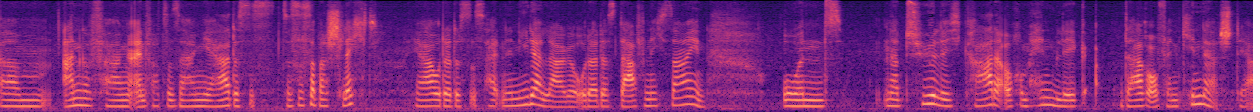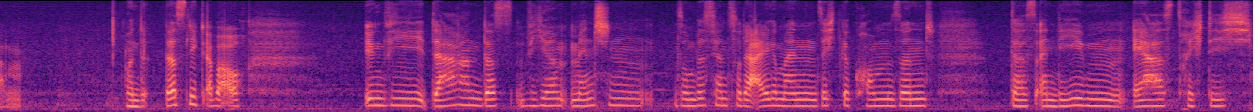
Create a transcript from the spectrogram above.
ähm, angefangen, einfach zu sagen, ja, das ist, das ist aber schlecht, ja, oder das ist halt eine Niederlage oder das darf nicht sein. Und natürlich gerade auch im Hinblick darauf, wenn Kinder sterben. Und das liegt aber auch irgendwie daran, dass wir Menschen so ein bisschen zu der allgemeinen Sicht gekommen sind, dass ein Leben erst richtig,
